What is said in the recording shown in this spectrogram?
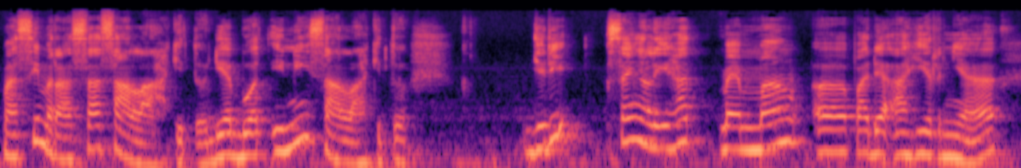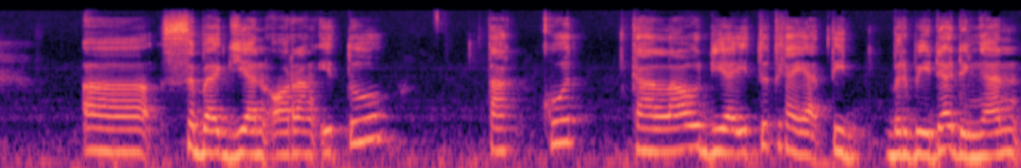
masih merasa salah gitu dia buat ini salah gitu jadi saya ngelihat memang eh, pada akhirnya eh, sebagian orang itu takut kalau dia itu kayak berbeda dengan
